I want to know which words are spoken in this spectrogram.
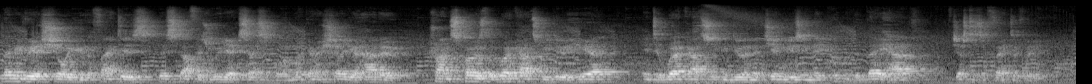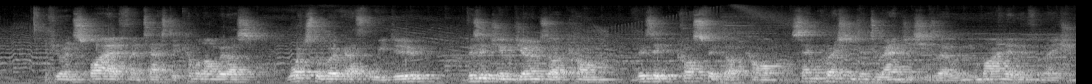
let me reassure you, the fact is this stuff is really accessible and we're going to show you how to transpose the workouts we do here into workouts you can do in the gym using the equipment that they have just as effectively. If you're inspired, fantastic. Come along with us. Watch the workouts that we do. Visit gymjones.com. Visit crossfit.com. Send questions into Angie. She's a mine of information.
